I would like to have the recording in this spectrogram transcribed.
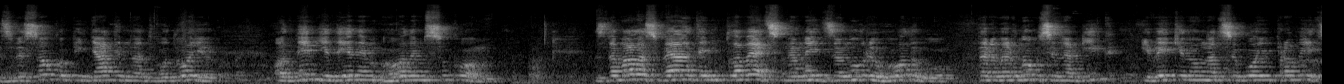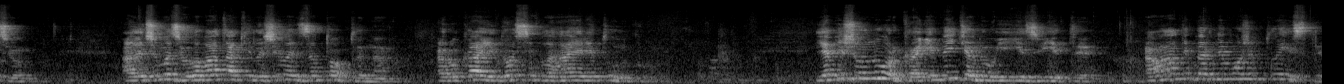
з високо піднятим над водою одним єдиним голим суком. Здавалось, велетень плавець на мить занурив голову, перевернувся на бік і викинув над собою правицю. Але чомусь голова так і лишилась затоплена, а рука і досі благає рятунку. Я пішов нурка і витягнув її звідти, а вона тепер не може плисти.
